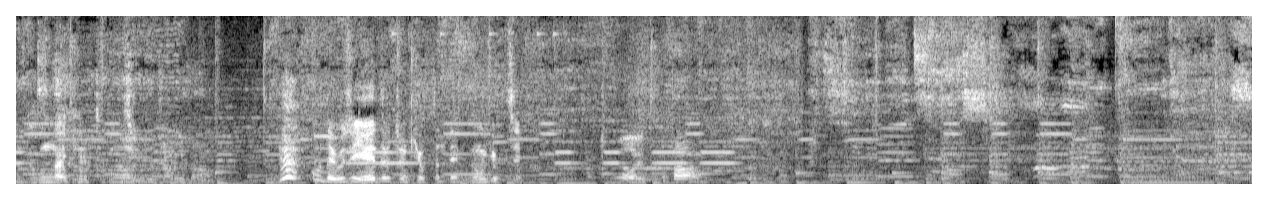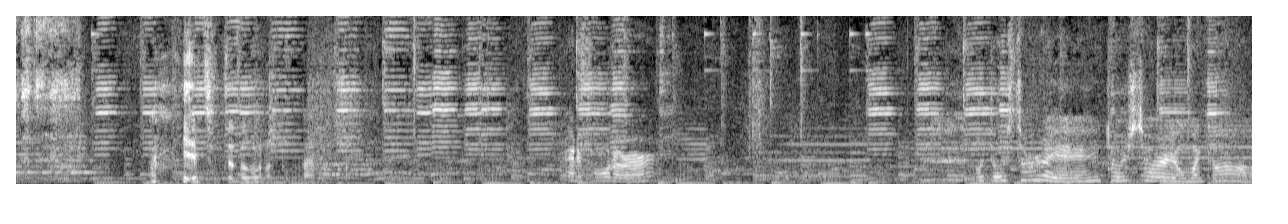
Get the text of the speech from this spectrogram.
누군가의 와, 캐릭터겠지. 이거 짱이다. 어 나 요즘 얘들 좀 귀엽던데. 너무 귀엽지? 우와, 크다. 얘 진짜 너랑 똑 닮았다. 해리포터. 어, Toy Story. Toy Story. Oh my god.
